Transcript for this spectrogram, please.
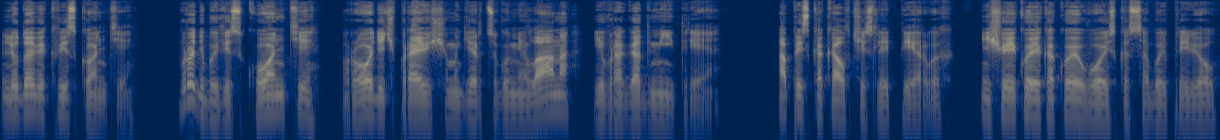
Людовик Висконти. Вроде бы Висконти, родич правящему герцогу Милана и врага Дмитрия. А прискакал в числе первых. Еще и кое-какое войско с собой привел,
